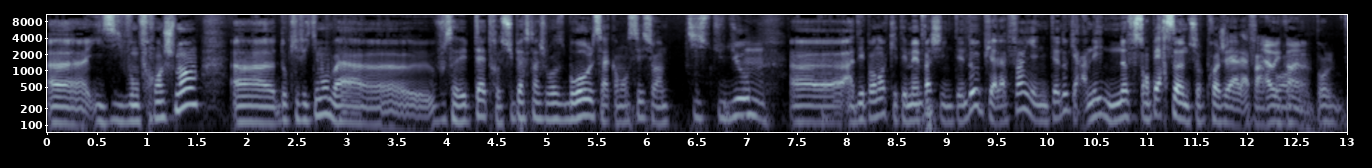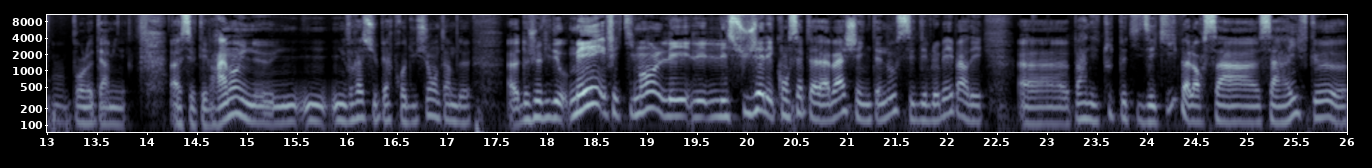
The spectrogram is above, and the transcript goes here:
euh, ils y vont franchement. Euh, donc effectivement bah euh, vous savez peut-être Super Smash Bros Brawl ça a commencé sur un petit studio Mm. euh, indépendant qui était même pas chez Nintendo et puis à la fin il y a Nintendo qui a ramené 900 personnes sur le projet à la fin Ah oui, pour, quand euh, même. pour, pour, pour le terminer. Euh, C'était vraiment une, une, une vraie super production en termes de, euh, de jeux vidéo. Mais effectivement, les, les, les sujets, les concepts à la base chez Nintendo, c'est développé par des euh, par des toutes petites équipes. Alors ça ça arrive que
